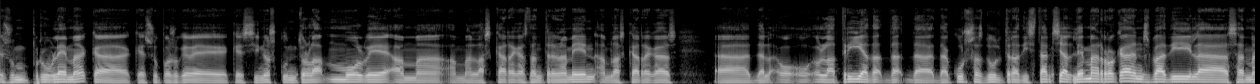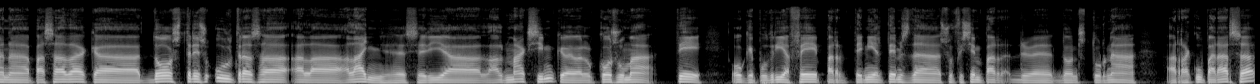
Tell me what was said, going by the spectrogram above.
és un problema que, que suposo que, que si no es controla molt bé amb, amb les càrregues d'entrenament, amb les càrregues eh, de, o, o la tria de, de, de curses d'ultradistància. L'Emma Roca ens va dir la setmana passada que dos, tres ultras a, a l'any eh, seria el màxim que el cos humà té o que podria fer per tenir el temps de, suficient per eh, doncs, tornar a recuperar-se.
